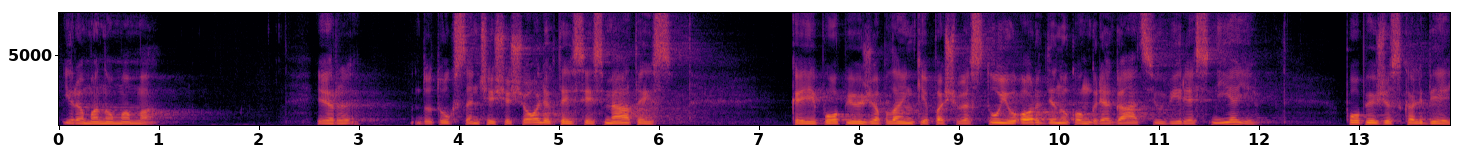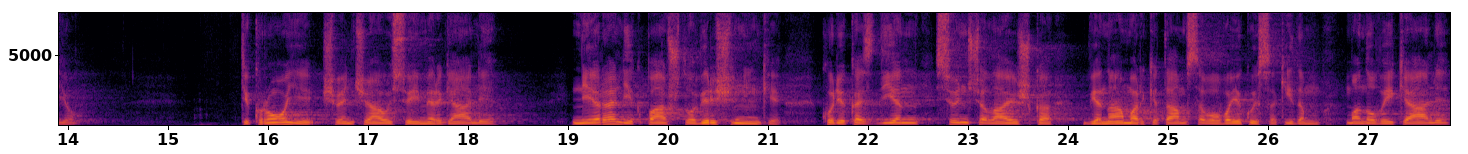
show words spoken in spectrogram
yra mano mama. Ir 2016 metais, kai popiežių aplankė pašvestųjų ordinų kongregacijų vyresnieji, popiežius kalbėjo, tikroji švenčiausioji mergelė nėra lyg pašto viršininkė, kuri kasdien siunčia laišką vienam ar kitam savo vaikui, sakydam, mano vaikeli,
